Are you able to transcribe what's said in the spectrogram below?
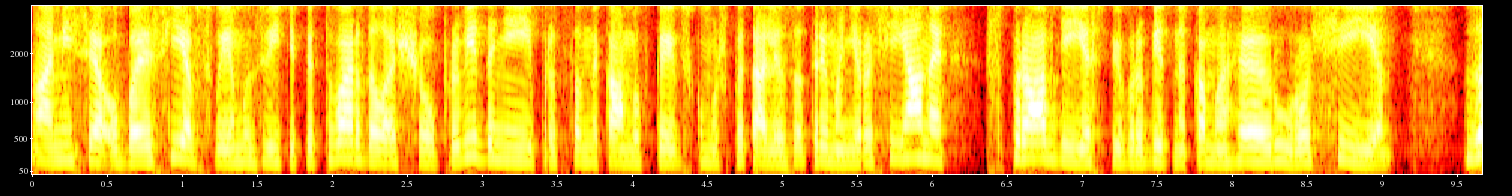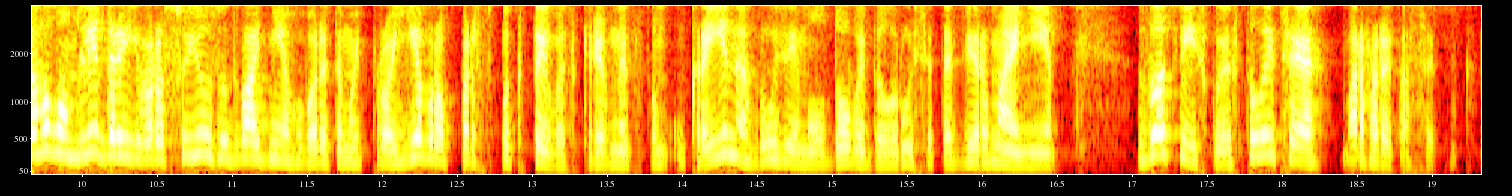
Ну, а місія ОБСЄ в своєму звіті підтвердила, що у провіданні її представниками в київському шпиталі затримані росіяни справді є співробітниками ГРУ Росії. Загалом лідери Євросоюзу два дні говоритимуть про європерспективи з керівництвом України, Грузії, Молдови, Білорусі та Вірменії. З латвійської столиці Маргарита Ситник.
